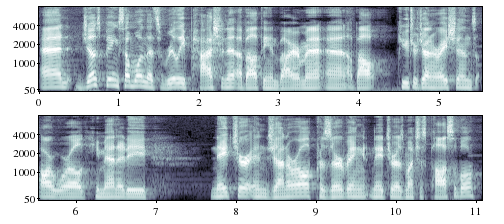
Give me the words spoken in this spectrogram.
And just being someone that's really passionate about the environment and about future generations, our world, humanity, nature in general, preserving nature as much as possible.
